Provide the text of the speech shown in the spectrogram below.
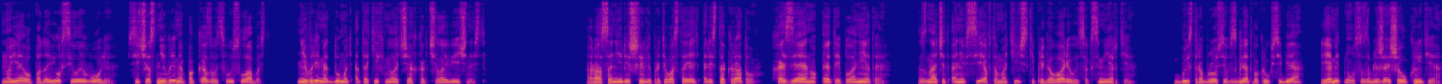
Но я его подавил силой воли. Сейчас не время показывать свою слабость. Не время думать о таких мелочах, как человечность. Раз они решили противостоять аристократу, хозяину этой планеты, Значит, они все автоматически приговариваются к смерти. Быстро бросив взгляд вокруг себя, я метнулся за ближайшее укрытие,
